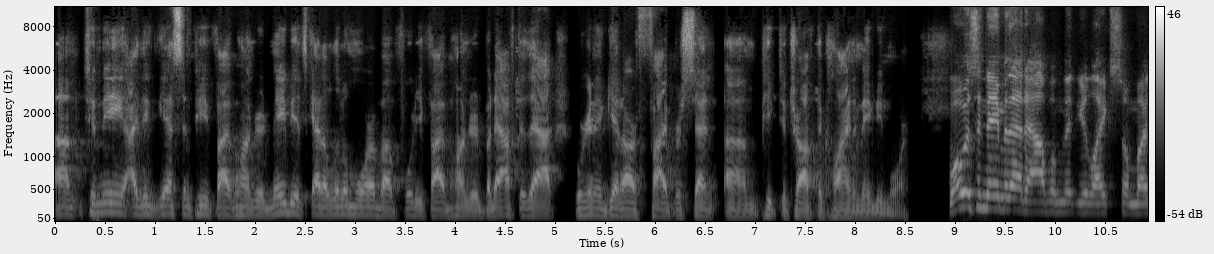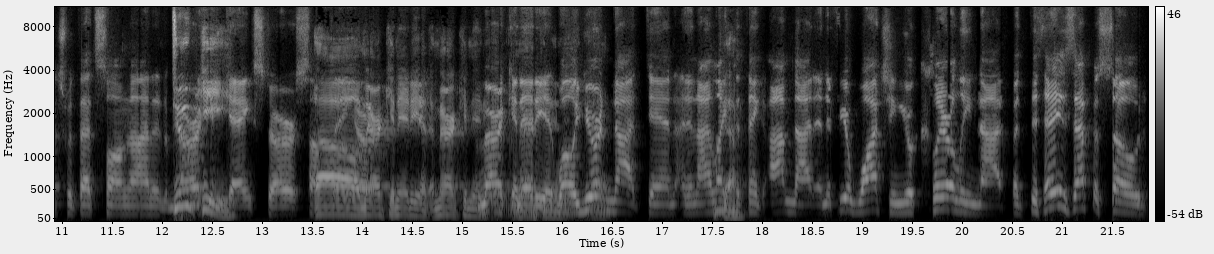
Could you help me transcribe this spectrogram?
um, to me, I think the S&P 500, maybe it's got a little more above 4,500, but after that, we're going to get our 5% um, peak to trough decline and maybe more. What was the name of that album that you like so much with that song on it? American Dookie. Gangster or something? Oh, or American Idiot. American Idiot. American, American Idiot. Idiot. Well, you're yeah. not, Dan, and I like yeah. to think I'm not. And if you're watching, you're clearly not. But today's episode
